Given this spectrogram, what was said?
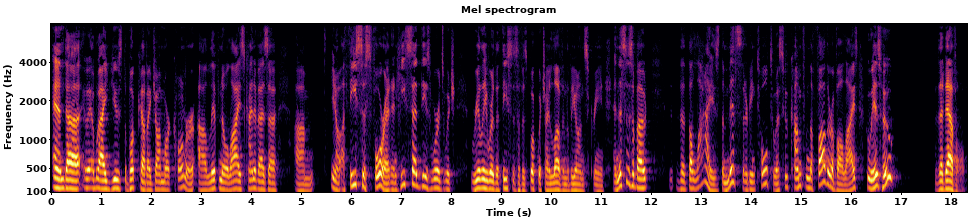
And uh, I used the book uh, by John Mark Comer, uh, Live No Lies, kind of as a, um, you know, a thesis for it. And he said these words, which really were the thesis of his book, which I love, and they'll be on screen. And this is about the, the lies, the myths that are being told to us, who come from the father of all lies, who is who? the devil.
